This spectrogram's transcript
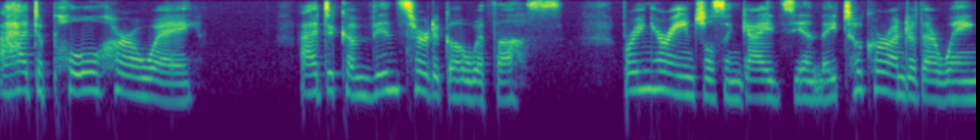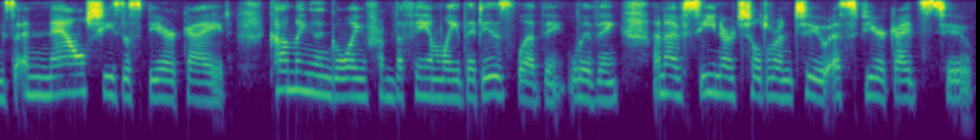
I had to pull her away. I had to convince her to go with us. bring her angels and guides in. They took her under their wings, and now she's a spirit guide, coming and going from the family that is living. living. And I've seen her children too as spirit guides too.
